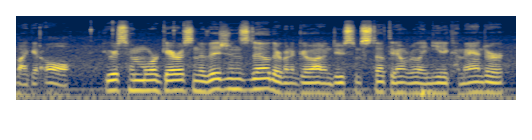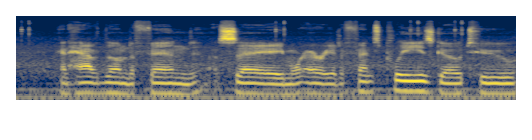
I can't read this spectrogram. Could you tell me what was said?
like at all. Here's some more garrison divisions, though. They're going to go out and do some stuff. They don't really need a commander and have them defend, uh, say, more area defense, please. Go to...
